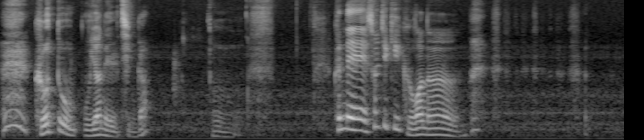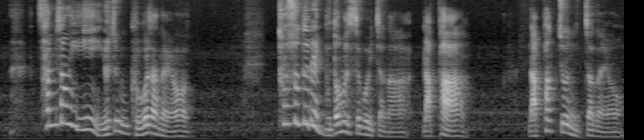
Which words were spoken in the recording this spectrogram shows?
그것도 우연의 일치인가? 음. 근데 솔직히 그거는 삼성이 요즘 그거잖아요. 투수들의 무덤을 쓰고 있잖아. 라파. 라팍존 있잖아요.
